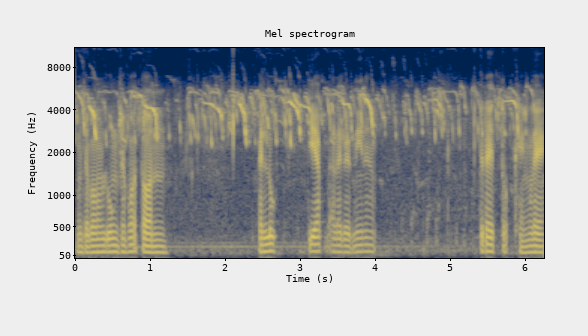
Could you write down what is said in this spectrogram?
ผมจะบำรุงเฉพาะตอน เป็นลูกเจี๊ยบอะไรแบบนี้นะครับ จะได้ตกแข็งแรง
